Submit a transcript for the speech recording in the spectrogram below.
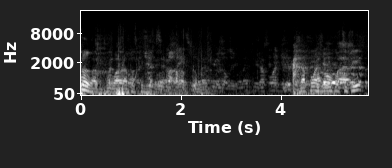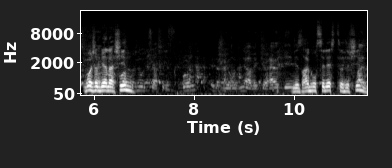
Euh, voilà, pour- voilà pour qui vous Japon, Algérie pour bah, Tiki. Moi, j'aime bien la Chine, tu as fait le football. Je vais revenir avec euh, Riot Games. les dragons célestes de Ah, Chine.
